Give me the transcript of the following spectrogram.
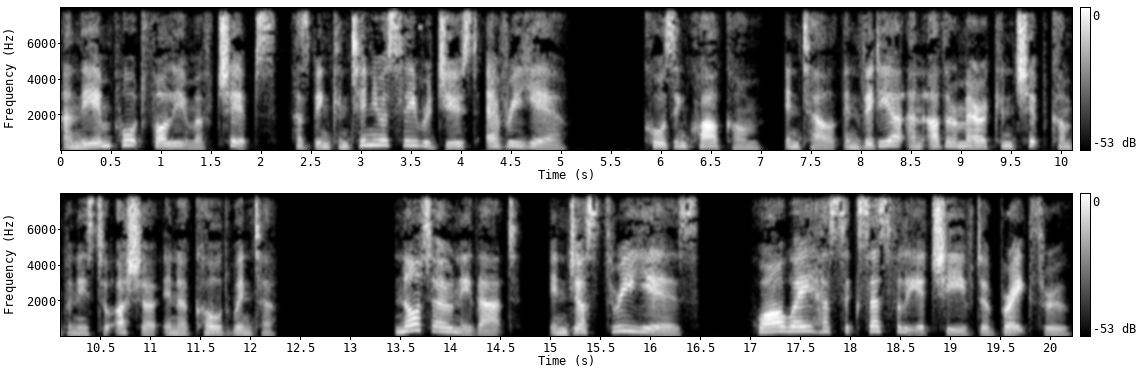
and the import volume of chips has been continuously reduced every year, causing Qualcomm, Intel, Nvidia and other American chip companies to usher in a cold winter. Not only that, in just three years, Huawei has successfully achieved a breakthrough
